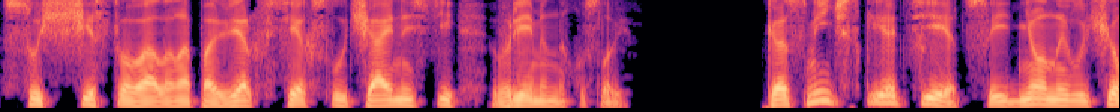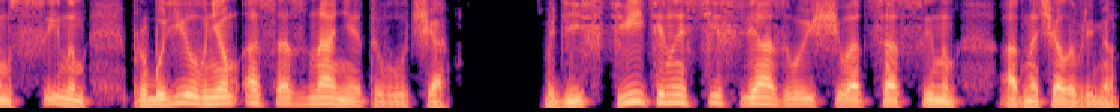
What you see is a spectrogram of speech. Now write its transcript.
существовала она поверх всех случайностей временных условий. Космический отец, соединенный лучом с сыном, пробудил в нем осознание этого луча, в действительности связывающего отца с сыном от начала времен.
